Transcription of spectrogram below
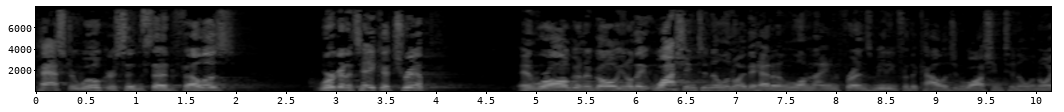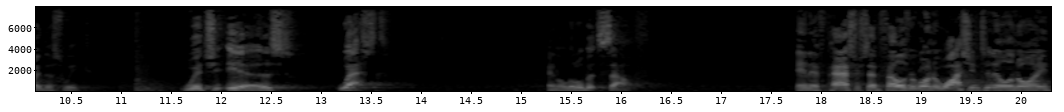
Pastor Wilkerson said, fellas, we're going to take a trip and we're all going to go, you know, they, Washington, Illinois, they had an alumni and friends meeting for the college in Washington, Illinois this week, which is west and a little bit south. And if Pastor said, fellas, we're going to Washington, Illinois,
